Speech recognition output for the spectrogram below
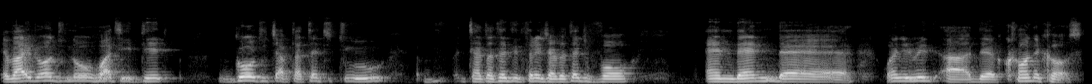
If I to know what he did, go to chapter 32, chapter 33, chapter 34, and then the, when you read uh, the Chronicles,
